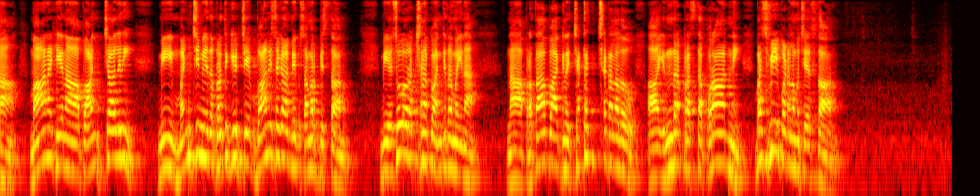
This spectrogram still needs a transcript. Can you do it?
మానహీన ఆ పాంచాలిని మీ మంచి మీద బ్రతికీడ్చే బానిసగా మీకు సమర్పిస్తాను. మీ యశోరక్షణకు అంకితమైన నా ప్రతాపాగ్ని చటచ్చటలలో ఆ ఇంద్రప్రస్థ పురాన్ని భస్మీపటలము చేస్తాను.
